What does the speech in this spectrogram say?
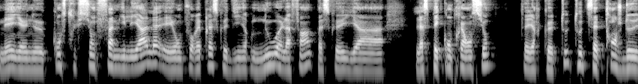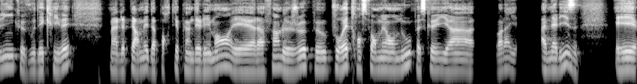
mais il y a une construction familiale, et on pourrait presque dire nous à la fin, parce qu'il y a l'aspect compréhension c'est-à-dire que toute cette tranche de vie que vous décrivez, ben, elle permet d'apporter plein d'éléments et à la fin, le jeu peut, pourrait transformer en nous parce qu'il y a, voilà, analyse et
